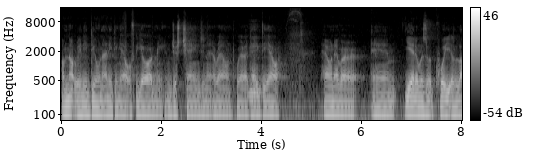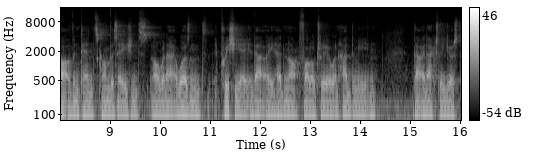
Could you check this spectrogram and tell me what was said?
I'm not really doing anything out of the ordinary. I'm just changing it around where I take Mm. the hour. However, um, yeah, there was a, quite a lot of intense conversations over that. It wasn't appreciated that I had not followed through and had the meeting. That I'd actually just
